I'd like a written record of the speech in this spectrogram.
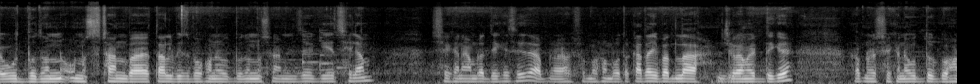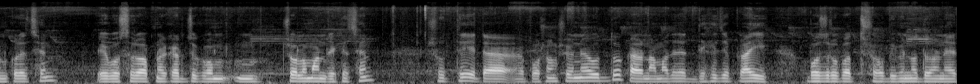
উদ্বোধন অনুষ্ঠান বা তালবীজ বপনের উদ্বোধন অনুষ্ঠান আমি নিজে গিয়েছিলাম। সেখানে আমরা দেখেছি যে আপনারা সম্ভ- সম্ভবত কাদাইপাদলা গ্রামের দিকে আপনারা সেখানে উদ্যোগ গ্রহণ করেছেন। এবছরও আপনার কার্যক্রম চলমান রেখেছেন। সত্যি এটা প্রশংসনীয় উদ্যোগ কারণ আমাদের দেখে যে প্রায় বজ্রপাত সহ বিভিন্ন ধরনের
